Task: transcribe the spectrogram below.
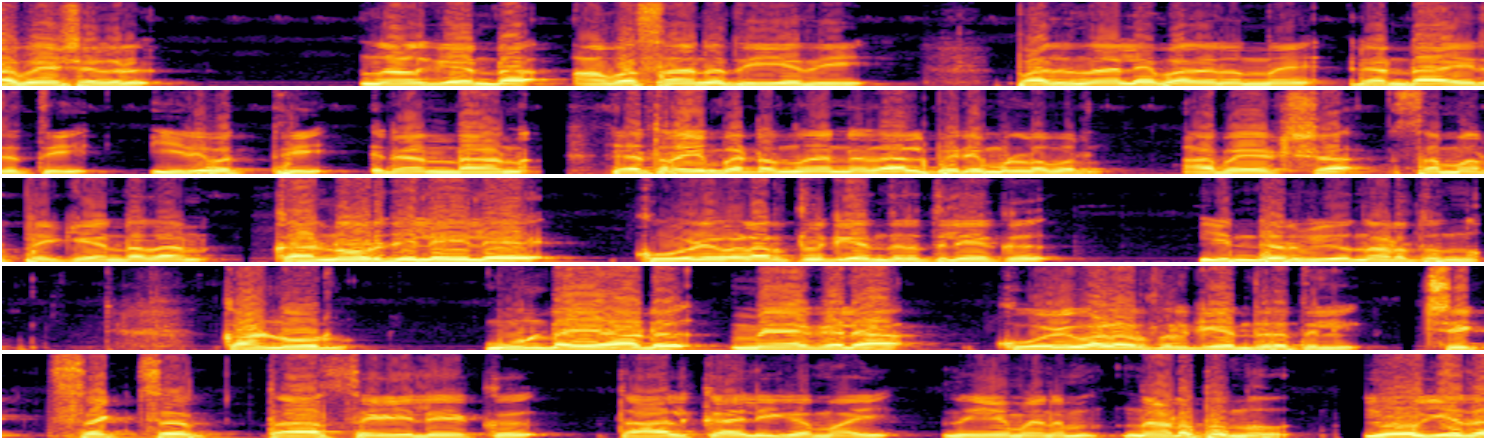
അപേക്ഷകൾ നൽകേണ്ട അവസാന തീയതി പതിനാല് പതിനൊന്ന് രണ്ടായിരത്തി ഇരുപത്തി രണ്ടാണ്. എത്രയും പെട്ടെന്ന് തന്നെ താല്പര്യമുള്ളവർ അപേക്ഷ സമർപ്പിക്കേണ്ടതാണ്. കണ്ണൂർ ജില്ലയിലെ കോഴി വളർത്തൽ കേന്ദ്രത്തിലേക്ക് ഇന്റർവ്യൂ നടത്തുന്നു. കണ്ണൂർ മുണ്ടയാട് മേഖല കോഴി വളർത്തൽ കേന്ദ്രത്തിൽ ചിക് സെക്സർ താസയിലേക്ക് താൽക്കാലികമായി നിയമനം നടത്തുന്നത്. യോഗ്യത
